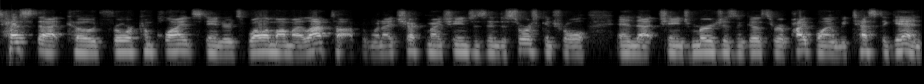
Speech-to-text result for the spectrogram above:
test that code for compliance standards while I'm on my laptop. And when I check my changes into source control and that change merges and goes through a pipeline, we test again.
